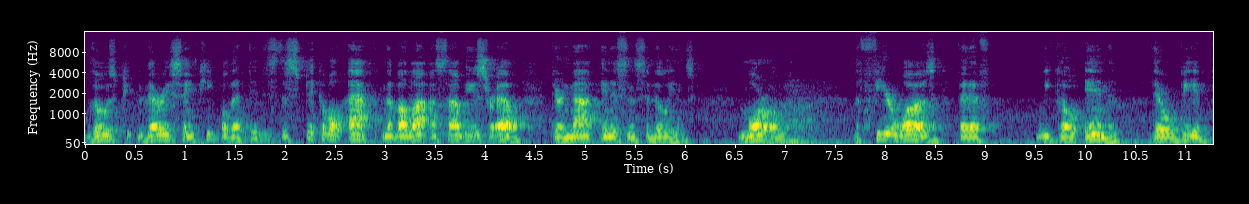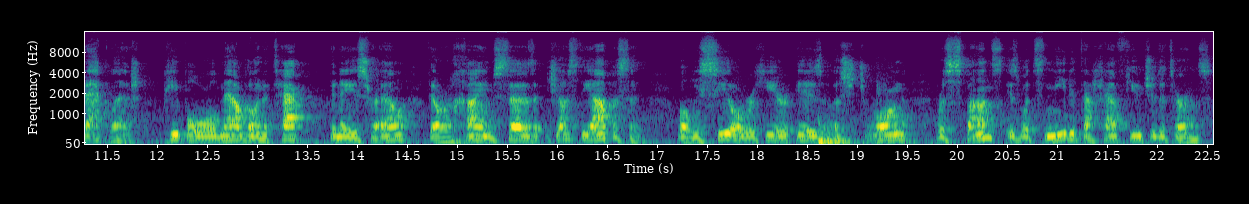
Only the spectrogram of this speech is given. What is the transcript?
those pe- very same people that did this despicable act, Navala Asabi Israel, they're not innocent civilians. Moreover, the fear was that if we go in, there will be a backlash. People will now go and attack Bnei Israel. The Ohr HaChaim says just the opposite. What we see over here is a strong response, is what's needed to have future deterrence.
